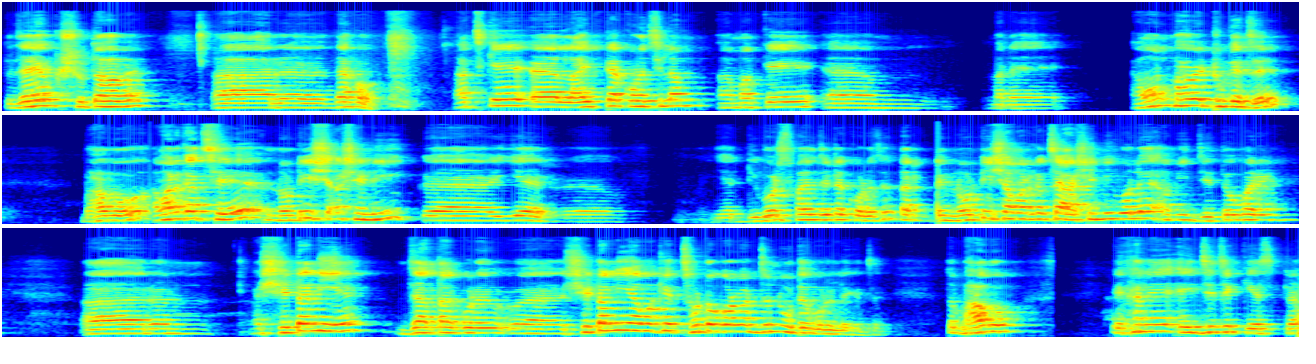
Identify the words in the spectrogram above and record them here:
তো যাই হোক, শুতে হবে। আর, দেখো, আজকে লাইভটা করেছিলাম, আমাকে মানে এমনভাবে ঠুকেছে ভাবো, আমার কাছে নোটিশ আসেনি ইয়ের ইয়ের ডিভোর্স ফাইল যেটা করেছে, তার নোটিশ আমার কাছে আসেনি বলে আমি যেতেও পারিনি। আর সেটা নিয়ে যা তা করে সেটা নিয়ে আমাকে ছোট করার জন্য উঠে পড়ে লেগেছে। তো ভাবো, এখানে এই যে যে কেসটা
